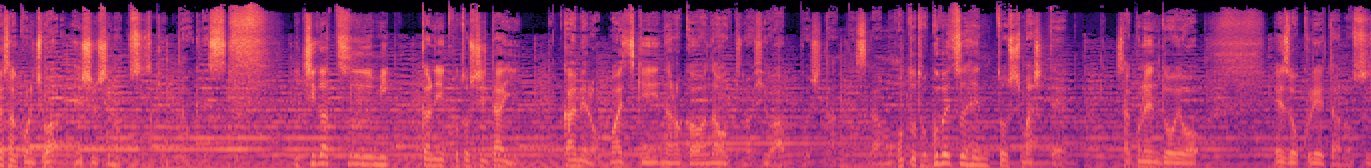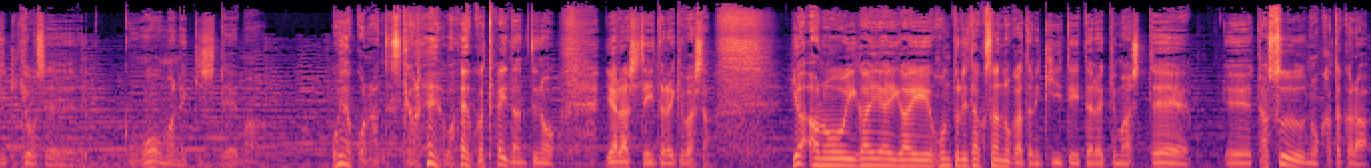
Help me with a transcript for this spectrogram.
皆さんこんにちは。編集者の鈴木直樹です。1月3日に今年第1回目の毎月7日は直樹の日をアップしたんですがもう本当特別編としまして昨年同様映像クリエイターの鈴木京生君をお招きしてまあ親子なんですけどね。親子対談っていうのをやらせていただきました。いやあの意外や意外本当にたくさんの方に聞いていただきまして、えー、多数の方から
